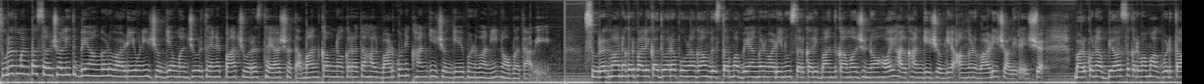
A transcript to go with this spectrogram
સુરત મનપા સંચાલિત બે આંગણવાડીઓની જગ્યા મંજૂર થઈને પાંચ વર્ષ થયા છતાં બાંધકામ ન કરાતા હાલ બાળકોને ખાનગી જગ્યાએ ભણવાની નોબત આવી. સુરત મહાનગરપાલિકા દ્વારા પૂર્ણાગામ વિસ્તારમાં બે આંગણવાડીનું સરકારી બાંધકામ જ ન હોય, હાલ ખાનગી જગ્યા આંગણવાડી ચાલી રહી છે. બાળકોને અભ્યાસ કરવામાં અગવડતા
